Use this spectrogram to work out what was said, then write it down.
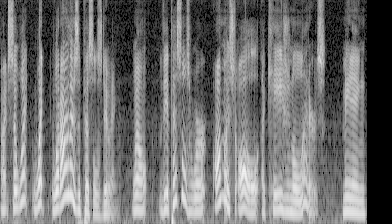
All right, so what, what, what are those epistles doing? Well, the epistles were almost all occasional letters, meaning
